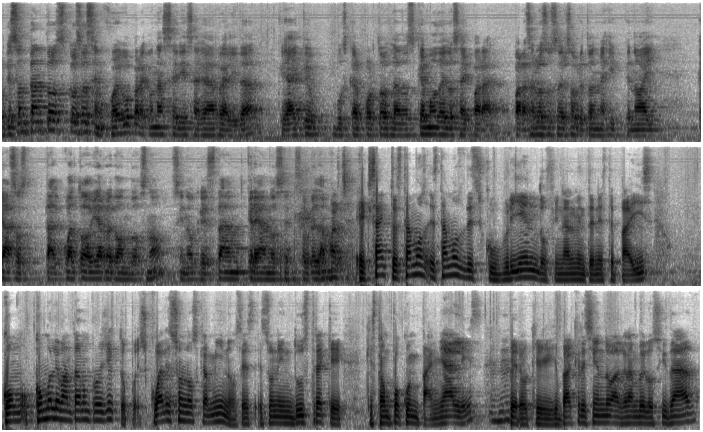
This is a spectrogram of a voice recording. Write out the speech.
porque son tantas cosas en juego para que una serie se haga realidad, que hay que buscar por todos lados qué modelos hay para, para hacerlo suceder, sobre todo en México, que no hay casos tal cual todavía redondos, ¿no? Sino que están creándose sobre la marcha. Exacto, estamos, estamos descubriendo finalmente en este país ¿Cómo, levantar un proyecto? Pues, ¿cuáles son los caminos? Es, una industria que, está un poco en pañales, pero que va creciendo a gran velocidad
